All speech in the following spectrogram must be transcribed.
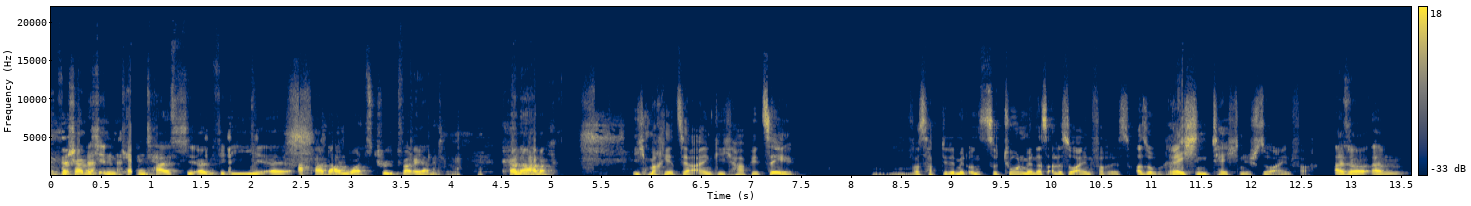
Und wahrscheinlich in Kent heißt sie irgendwie die äh, Upper Downward Street Variante. Keine Ahnung. Ich mache jetzt ja eigentlich HPC. Was habt ihr denn mit uns zu tun, wenn das alles so einfach ist? Also rechentechnisch so einfach. Also ähm,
